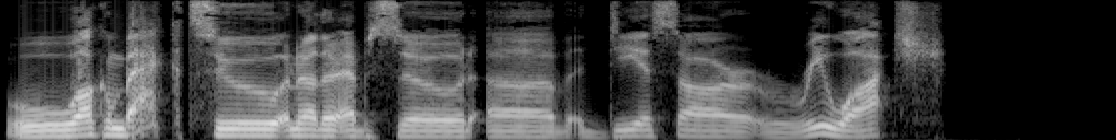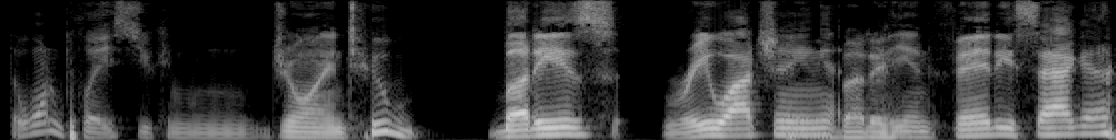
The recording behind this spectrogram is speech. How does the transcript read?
Welcome back to another episode of DSR Rewatch, the one place you can join two buddies rewatching Hey, buddy. the Infinity Saga.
